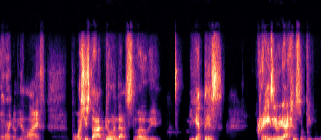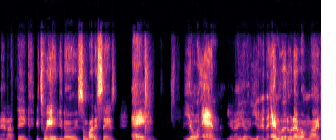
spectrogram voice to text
point of your life. But once you start doing that slowly, you get this crazy reactions from people, man. I think it's weird, you know, if somebody says, hey, you're N, you know, you're, you're the N word, whatever. I'm like,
